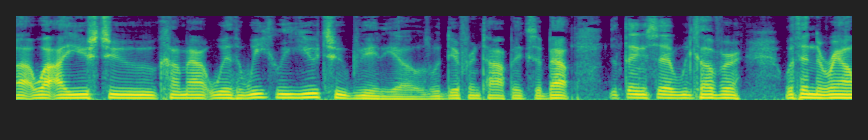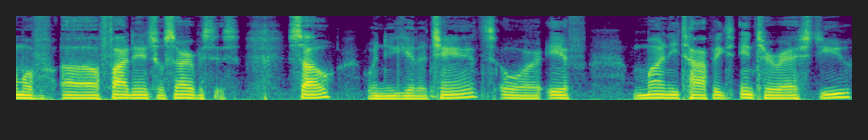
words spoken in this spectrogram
Uh, well, I used to come out with weekly YouTube videos with different topics about the things that we cover within the realm of uh, financial services. So, when you get a chance, or if money topics interest you,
